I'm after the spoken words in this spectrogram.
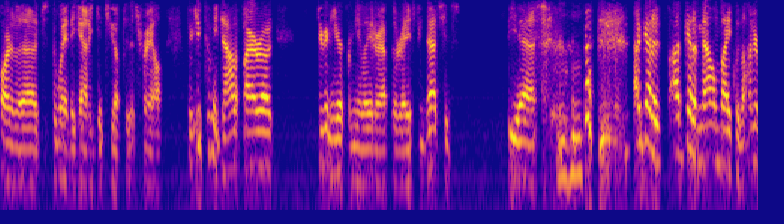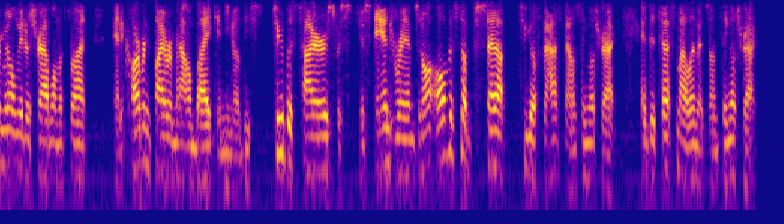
part of the just the way they got to get you up to the trail. But If you put me down a fire road, you're gonna hear from me later after the race. Because that's just BS. Mhm. I've got a I've got a mountain bike with 100 millimeters travel on the front and a carbon fiber mountain bike, and you know these tubeless tires with you know, Stan's rims and all all this stuff set up to go fast down single track and to test my limits on single track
